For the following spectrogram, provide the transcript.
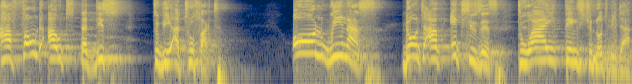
I found out that this to be a true fact. All winners don't have excuses to why things should not be done.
